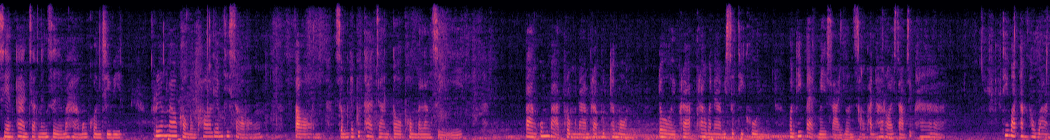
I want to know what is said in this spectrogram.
เสียงอ่านจากหนังสือมหามงคลชีวิต เรื่องเล่าของหลวงพ่อเล่มที่สอง ตอนสมเด็จพุทธาจารย์โตพรมบาลังสี ปางอุ้มบาทพรมน้ำพระพุทธมนต์ โดยพระภาวนาวิสุทธิคุณ วันที่ 8 เมษายน 2535 ที่วัดอัมพวัน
